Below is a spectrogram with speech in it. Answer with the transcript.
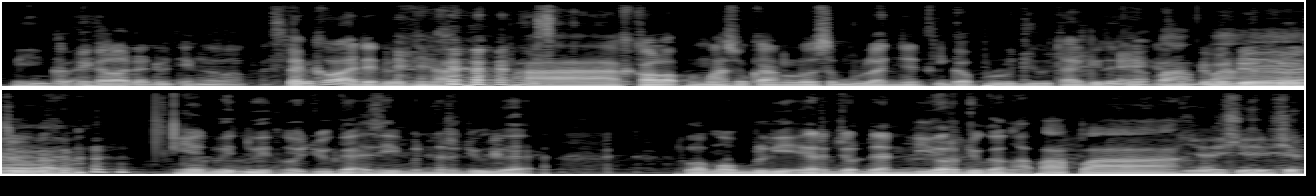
bego Tapi kalau ada duitnya nggak apa-apa. tapi kalau ada duitnya nggak apa-apa kalau pemasukan lo sebulannya 30 juta gitu nggak Eh, apa-apa duit-duit lo juga. iya duit duit lo juga sih bener juga lo mau beli Air Jordan Dior juga nggak apa-apa Iya iya iya.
